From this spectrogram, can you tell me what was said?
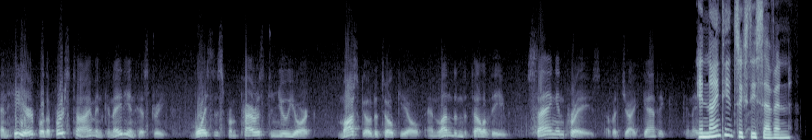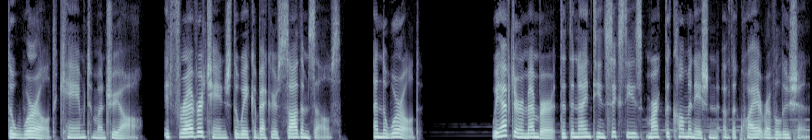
and here, for the first time in Canadian history, voices from Paris to New York, Moscow to Tokyo, and London to Tel Aviv sang in praise of a gigantic Canadian. In 1967, the world came to Montreal. It forever changed the way Quebecers saw themselves and the world. We have to remember that the 1960s marked the culmination of the Quiet Revolution,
